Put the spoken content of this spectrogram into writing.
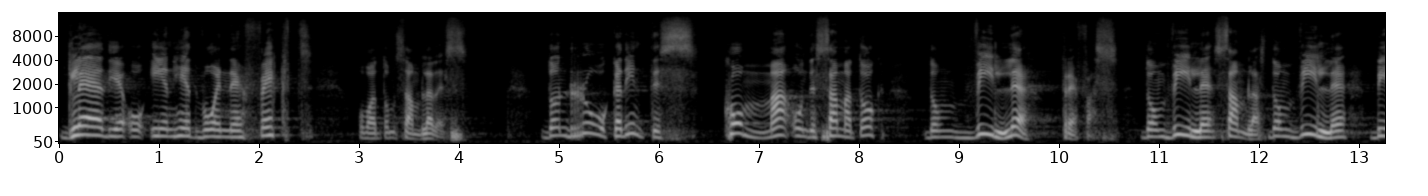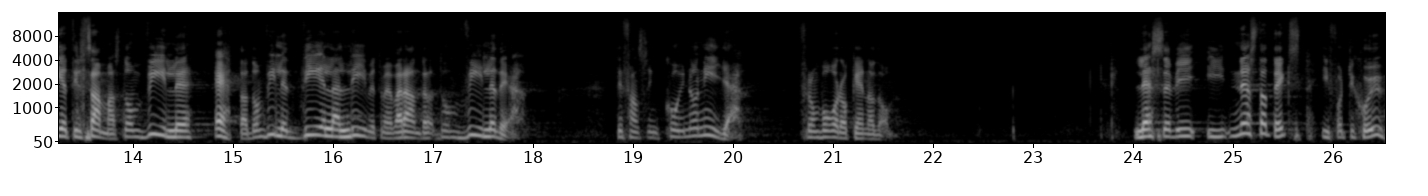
Glädje och enhet var en effekt av att de samlades. De råkade inte komma under samma tak. De ville träffas. De ville samlas. De ville be tillsammans. De ville äta. De ville dela livet med varandra. De ville det. Det fanns en koinonia från var och en av dem. Läser vi i nästa text, i 47,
